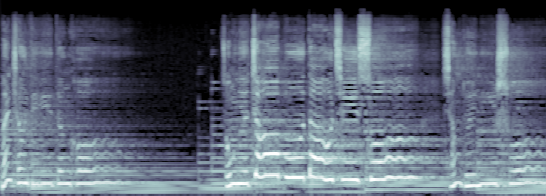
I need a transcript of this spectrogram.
漫长的等候，总也找不到起所。想对你说，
